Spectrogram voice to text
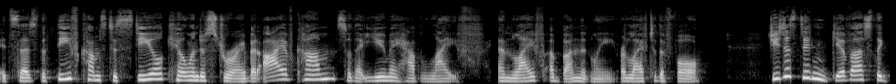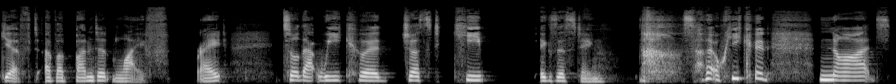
It says, the thief comes to steal, kill, and destroy, but I have come so that you may have life and life abundantly or life to the full. Jesus didn't give us the gift of abundant life, right? So that we could just keep existing, so that we could not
